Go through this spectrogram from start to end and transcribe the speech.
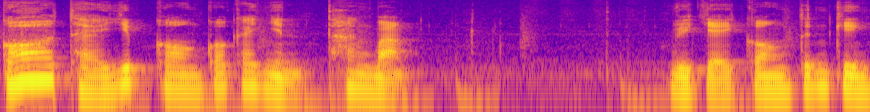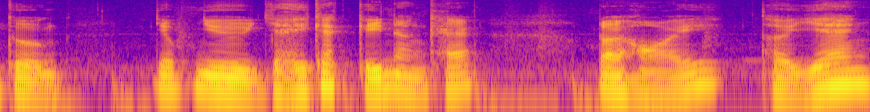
có thể giúp con có cái nhìn thăng bằng. Việc dạy con tính kiên cường, giống như dạy các kỹ năng khác, đòi hỏi thời gian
